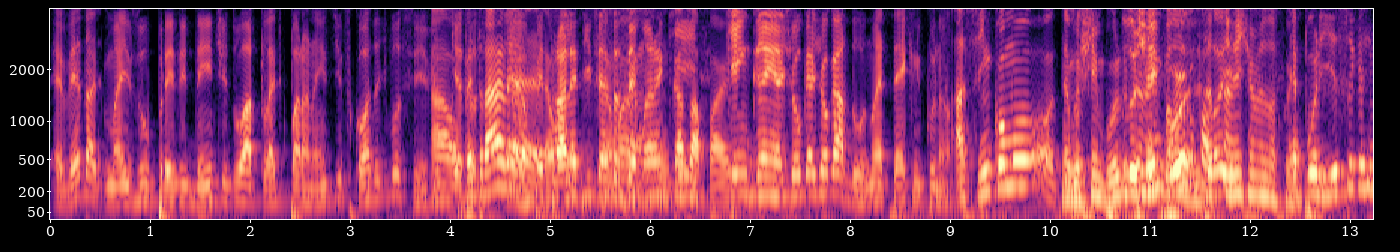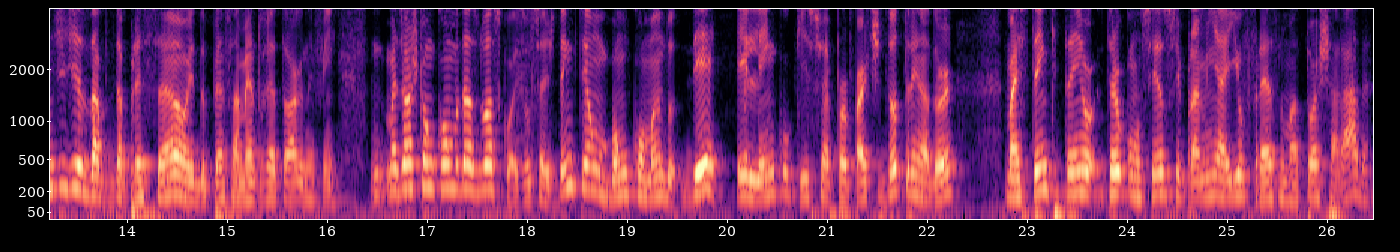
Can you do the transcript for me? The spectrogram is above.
É verdade, mas o presidente do Atlético Paranaense discorda de você, viu? Ah, o Petralha, é, o Petralha é disse essa uma, semana um que quem ganha jogo é jogador, não é técnico, não. Assim como temos... O Luxemburgo, Luxemburgo falou, falou isso. a mesma coisa. É por isso que a gente diz da, da pressão e do pensamento retrógrado, enfim. Mas eu acho que é um combo das duas coisas, ou seja, tem que ter um bom comando de elenco, que isso é por parte do treinador, mas tem que ter, ter o consenso, e para mim aí o Fresno matou a charada,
